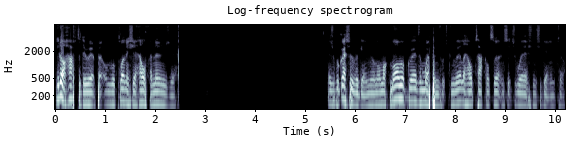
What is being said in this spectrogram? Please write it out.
You don't have to do it, but it'll replenish your health and energy. As you progress through the game, you'll unlock more upgrades and weapons which can really help tackle certain situations you get into.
